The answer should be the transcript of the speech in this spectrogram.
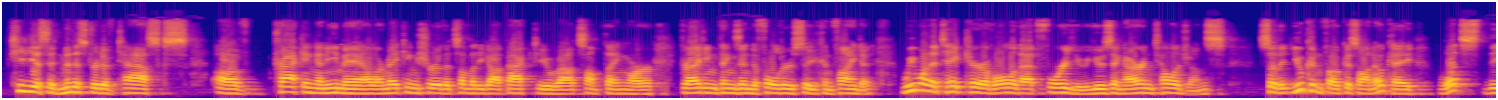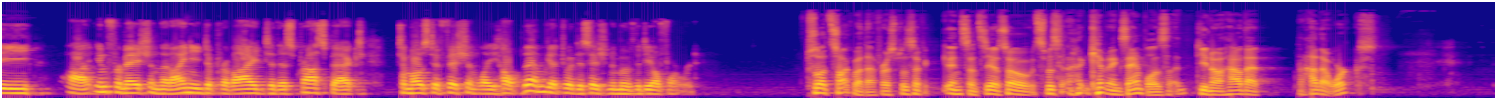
tedious administrative tasks of tracking an email or making sure that somebody got back to you about something or dragging things into folders so you can find it. We want to take care of all of that for you using our intelligence so that you can focus on okay, what's the uh, information that I need to provide to this prospect to most efficiently help them get to a decision to move the deal forward. So let's talk about that for a specific instance. Yeah. So, specific, give an example. Is do you know how that how that works?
